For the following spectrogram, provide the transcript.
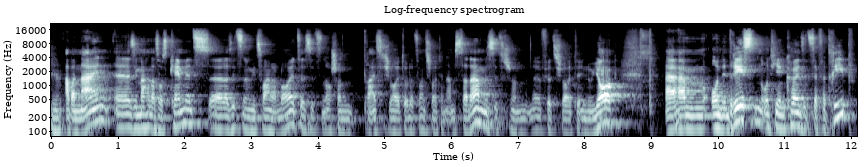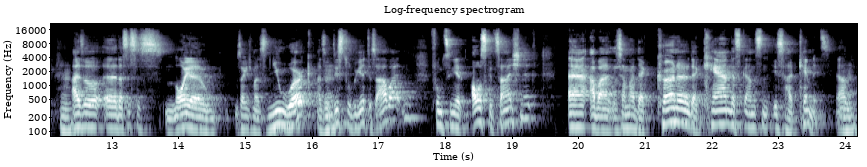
Mhm. Aber nein, äh, sie machen das aus Chemnitz. Äh, da sitzen irgendwie 200 Leute, es sitzen auch schon 30 Leute oder 20 Leute in Amsterdam, es sitzen schon äh, 40 Leute in New York. Ähm, und in Dresden und hier in Köln sitzt der Vertrieb. Mhm. Also äh, das ist das neue sage ich mal, das New Work, also mhm. distribuiertes Arbeiten, funktioniert ausgezeichnet. Äh, aber ich sag mal, der Kernel, der Kern des Ganzen ist halt Chemnitz. Ja? Mhm.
